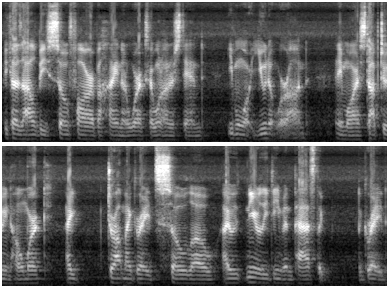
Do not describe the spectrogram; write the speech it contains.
because I'll be so far behind on work, so I won't understand even what unit we're on anymore. I stopped doing homework. I dropped my grades so low. I was nearly didn't even pass the, the grade.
